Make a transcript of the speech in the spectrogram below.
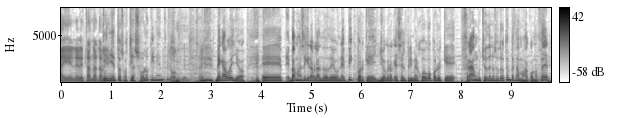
ahí en el estándar también. 500, hostia, solo 500. No, que- está bien. Venga, voy yo. Eh, vamos a seguir hablando de un Epic porque yo creo que es el primer juego por el que, Fran, muchos de nosotros te empezamos a conocer.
